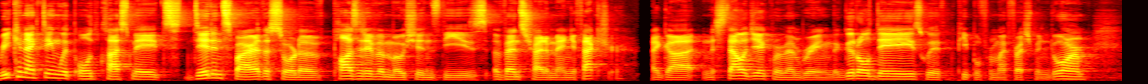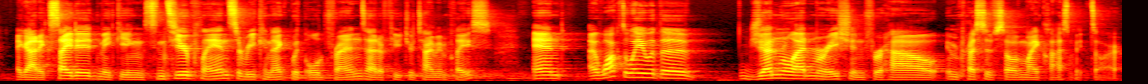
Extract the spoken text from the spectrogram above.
Reconnecting with old classmates did inspire the sort of positive emotions these events try to manufacture. I got nostalgic, remembering the good old days with people from my freshman dorm. I got excited, making sincere plans to reconnect with old friends at a future time and place. And I walked away with a general admiration for how impressive some of my classmates are.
